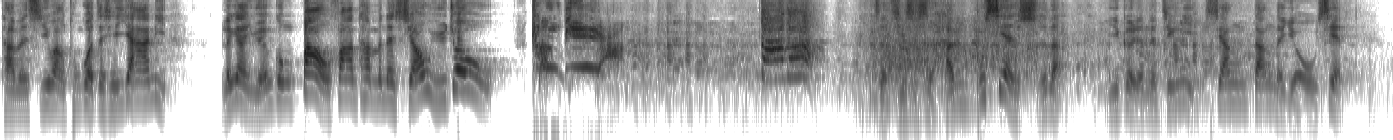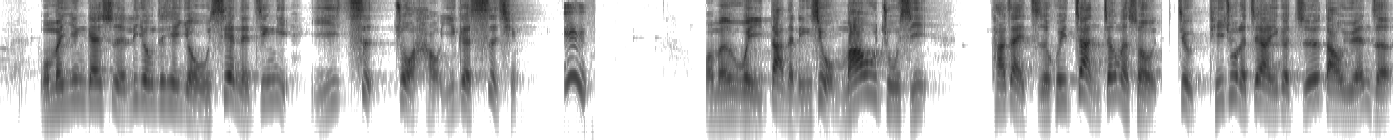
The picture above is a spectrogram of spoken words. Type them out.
他们希望通过这些压力，能让员工爆发他们的小宇宙。坑爹呀！打他！这其实是很不现实的。一个人的精力相当的有限，我们应该是利用这些有限的精力，一次做好一个事情。嗯，我们伟大的领袖毛主席，他在指挥战争的时候就提出了这样一个指导原则：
